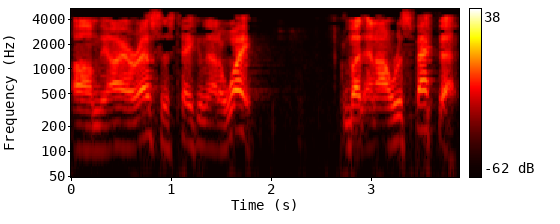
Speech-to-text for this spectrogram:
Um, the IRS has taken that away. But, and I'll respect that.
